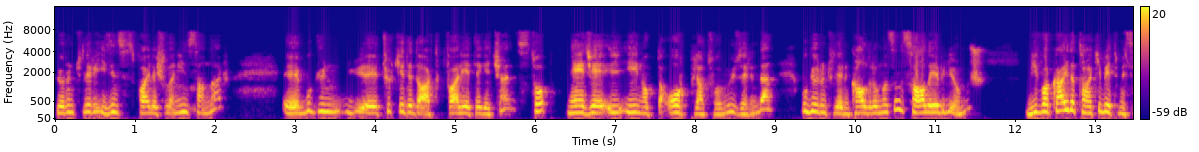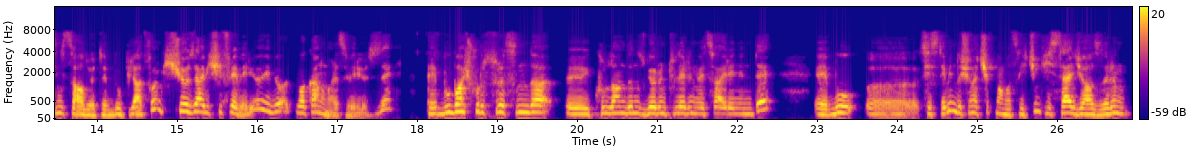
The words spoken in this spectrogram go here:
görüntüleri izinsiz paylaşılan insanlar bugün Türkiye'de de artık faaliyete geçen Stop ncii.org platformu üzerinden bu görüntülerin kaldırılmasını sağlayabiliyormuş. Bir vakayı da takip etmesini sağlıyor tabii bu platform. Kişi özel bir şifre veriyor ve bir vaka numarası veriyor size. E, bu başvuru sırasında e, kullandığınız görüntülerin vesairenin de e, bu e, sistemin dışına çıkmaması için kişisel cihazların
